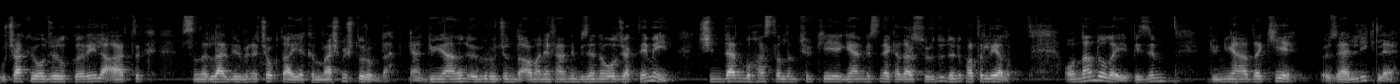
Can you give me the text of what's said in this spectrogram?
Uçak yolculuklarıyla artık sınırlar birbirine çok daha yakınlaşmış durumda. Yani dünyanın öbür ucunda aman efendim bize ne olacak demeyin. Çin'den bu hastalığın Türkiye'ye gelmesi ne kadar sürdü dönüp hatırlayalım. Ondan dolayı bizim dünyadaki özellikle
